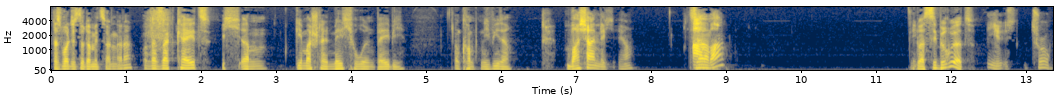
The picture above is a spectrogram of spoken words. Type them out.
Das wolltest du damit sagen, oder? Und dann sagt Kate, ich ähm, geh mal schnell Milch holen, Baby. Und kommt nie wieder. Wahrscheinlich, ja. Tja, Aber, du hast sie berührt. true.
